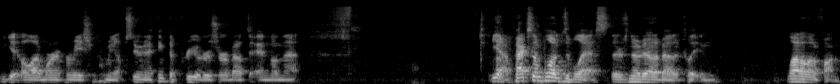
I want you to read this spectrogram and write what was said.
we get a lot more information coming up soon. I think the pre-orders are about to end on that. Yeah, PAX Unplugged's a blast. There's no doubt about it, Clayton. A lot, a lot of fun.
